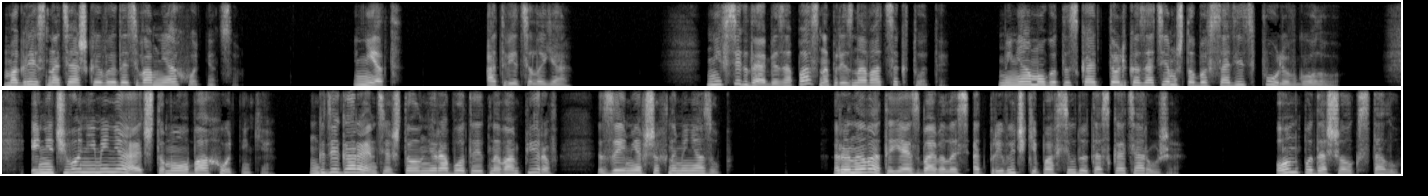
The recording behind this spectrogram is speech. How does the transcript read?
могли с натяжкой выдать во мне охотницу. «Нет», — ответила я. «Не всегда безопасно признаваться, кто ты. Меня могут искать только за тем, чтобы всадить пулю в голову. И ничего не меняет, что мы оба охотники. Где гарантия, что он не работает на вампиров, заимевших на меня зуб? Рановато я избавилась от привычки повсюду таскать оружие. Он подошел к столу.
